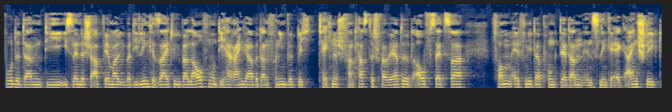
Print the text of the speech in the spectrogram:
wurde dann die isländische Abwehr mal über die linke Seite überlaufen und die Hereingabe dann von ihm wirklich technisch fantastisch verwertet. Aufsetzer, vom Elfmeterpunkt, der dann ins linke Eck einschlägt.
